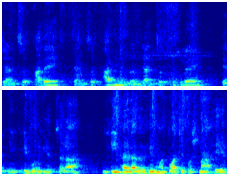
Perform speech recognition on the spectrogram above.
ज्यांचं आलंय त्यांचं अभिनंदन. ज्यांचं चुकलंय त्यांनी लिहून घेत चला. लिहायला जर हे महत्त्वाचे प्रश्न आहेत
